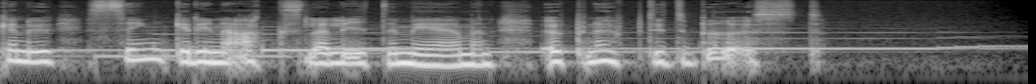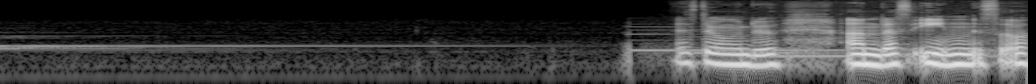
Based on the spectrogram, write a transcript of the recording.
Kan du sänka dina axlar lite mer men öppna upp ditt bröst? Nästa gång du andas in så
